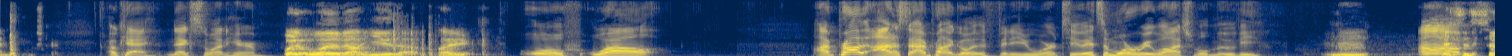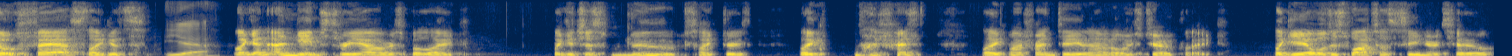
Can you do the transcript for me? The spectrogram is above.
Endgame's great. Okay, next one here. What What about you though? Like, Oh well, I'm probably honestly I'd probably go with Infinity War too. It's a more rewatchable movie. mhm. Um, it's just so fast. Like it's Yeah, like an Endgame's three hours, but like, like it just moves. Like there's like my friend, like my friend Dave and I would always joke like, like yeah, we'll just watch a scene or two,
